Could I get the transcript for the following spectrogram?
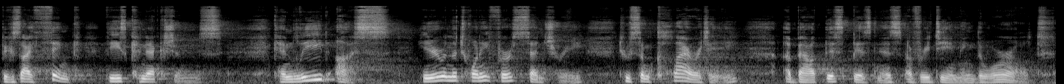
Because I think these connections can lead us here in the 21st century to some clarity about this business of redeeming the world.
